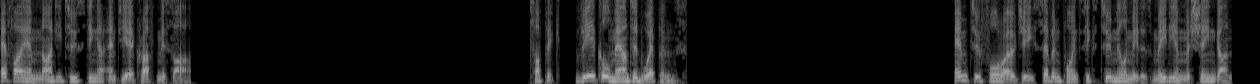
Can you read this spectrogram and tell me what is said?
FIM-92 Stinger anti-aircraft missile. Vehicle-mounted weapons. M240G 7.62 mm medium machine gun.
